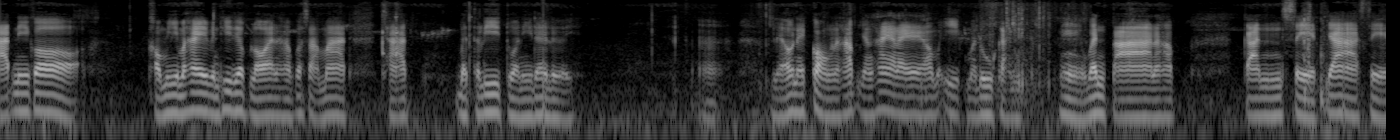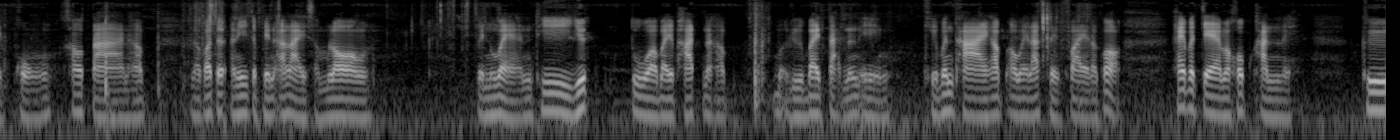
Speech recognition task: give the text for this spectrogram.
าร์จนี่ก็เขามีมาให้เป็นที่เรียบร้อยนะครับ ก็สามารถชาร์จแบตเตอรี่ตัวนี้ได้เลยอ่าแล้วในกล่องนะครับยังให้อะไรเรามาอีกมาดูกันนี่แว่นตานะครับ กันเศษหญ้าเศษผงเข้าตานะครับ แล้วก็จะอันนี้จะเป็นอะไหล่สำรอง เป็นแหวนที่ยึดตัวใบพัดนะครับ หรือใบตัดนั่นเอง เคเบิลทายครับ เอาไว้รัดสายไฟ แล้วก็ให้ประแจมาครบคันเลย คือ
